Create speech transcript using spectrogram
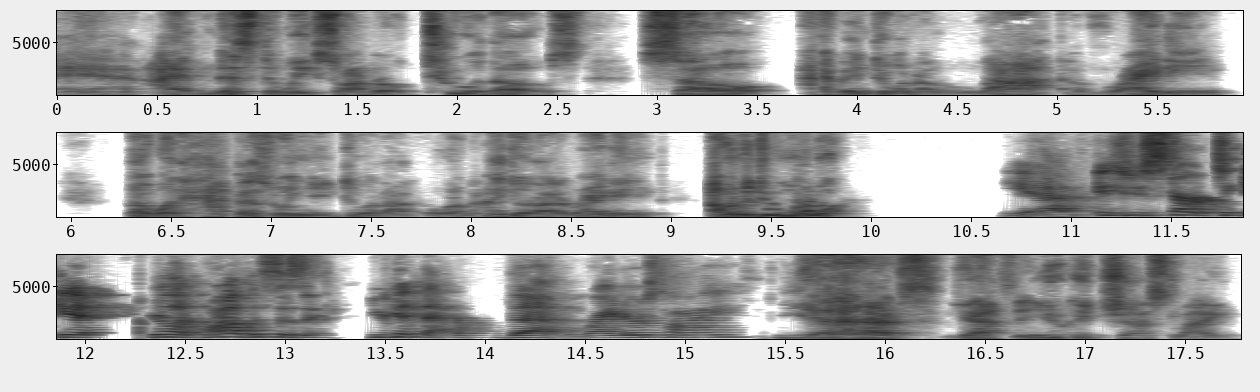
and I had missed a week, so I wrote two of those. So I've been doing a lot of writing, but what happens when you do a lot, or when I do a lot of writing, I want to do more. Yeah, as you start to get, you're like, wow, this is you get that that writer's high. Yes, yes, and you could just like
